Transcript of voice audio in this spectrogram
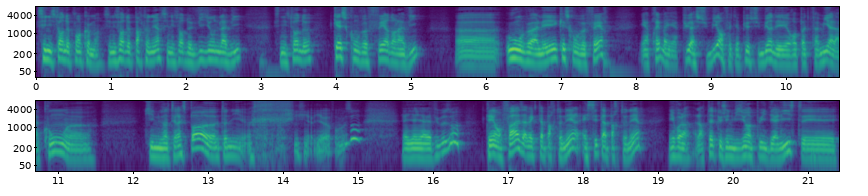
c'est une histoire de points communs, c'est une histoire de partenaire, c'est une histoire de vision de la vie, c'est une histoire de qu'est-ce qu'on veut faire dans la vie, euh, où on veut aller, qu'est-ce qu'on veut faire. Et après, bah, il n'y a plus à subir, en fait, il n'y a plus à subir des repas de famille à la con qui nous intéressent pas, euh, Tony. Il n'y a, pas besoin. Il n'y a, plus besoin. Tu es en phase avec ta partenaire, et c'est ta partenaire. Et voilà. Alors peut-être que j'ai une vision un peu idéaliste, et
